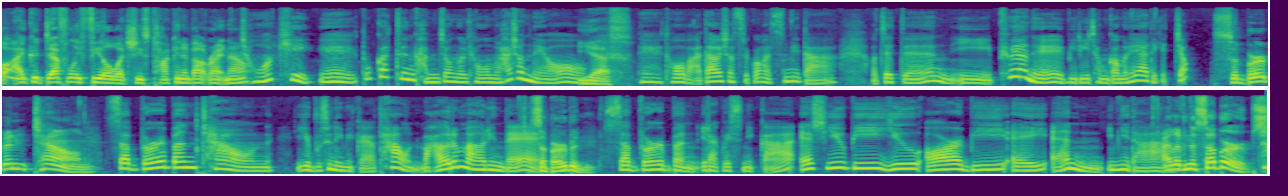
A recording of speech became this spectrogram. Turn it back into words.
So I could definitely feel what she's talking about right now. 정확히 예, 똑같은 감정을 경험을 하셨네요. Yes. 네, 더 와닿으셨을 것 같습니다. 어쨌든 이 표현을 미리 점검을 해야 되겠죠? Suburban town. suburban town. 이게 무슨 의미일까요? town. 마을은 마을인데 Suburban. suburban이라고 했으니까 S-U-B-U-R-B-A-N입니다. I live in the suburbs.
